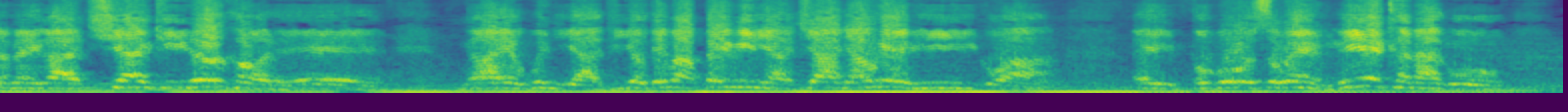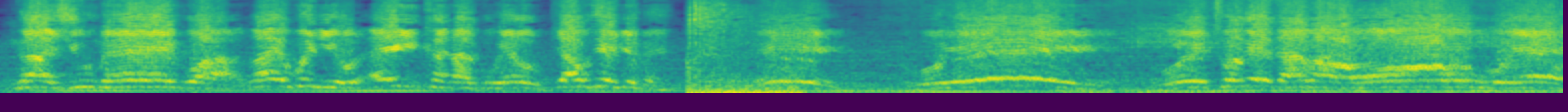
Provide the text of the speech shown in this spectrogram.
နာမည်ကချက်ကြီးလို့ခေါ်တယ်ငါရဲ့ဝိညာဉ်ကဒီရုပ်ထဲမှာပိတ်ပြီးညာကြာညောင်းခဲ့ပြီကွာ အဲ့ဘိုးဘိုးဆိုရင်မင်းရဲ့ခန္ဓာကိုယ်ငါယူမယ်ကွာငါရဲ့ဝိညာဉ်ကိုအဲ့ဒီခန္ဓာကိုယ်ရဲ့ကိုပြောင်းထည့်ပြမယ်ဟေးဘိုးရဲ့ဘိုးရဲ့ထွက်ခဲ့သားပါအောင်ဘိုးရဲ့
